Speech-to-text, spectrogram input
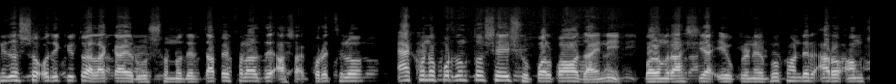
নিজস্ব অধিকৃত এলাকায় রুশ সৈন্যদের চাপে ফেলার যে আশা করেছিল, এখনও পর্যন্ত সেই সুফল পাওয়া যায়নি। বরং রাশিয়া ইউক্রেনের ভূখণ্ডের আরও অংশ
